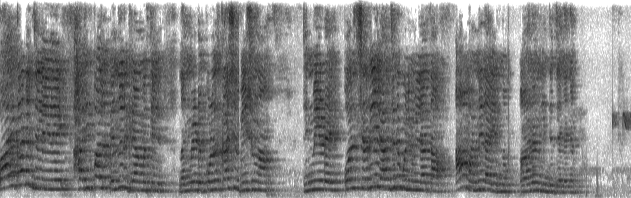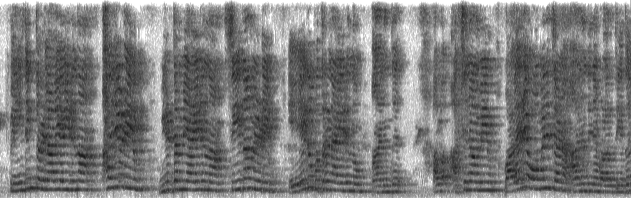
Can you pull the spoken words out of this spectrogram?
പാലക്കാട് ജില്ലയിലെ ഗ്രാമത്തിൽ നന്മയുടെ കുളിർക്കാശ് വീശുന്ന തിന്മയുടെ ഒരു ചെറിയ ലാഞ്ചന പോലും ഇല്ലാത്ത ആ മണ്ണിലായിരുന്നു ആനന്ദിന്റെ ജനനം. പെയിന്റിംഗ് തൊഴിലാളിയായിരുന്ന ഹരിയുടെയും വീട്ടമ്മയായിരുന്ന സീതാമ്മയുടെയും ഏക പുത്രനായിരുന്നു ആനന്ദ്. അവ അച്ഛനും അമ്മയും വളരെ ഓമനിച്ചാണ് ആനന്ദിനെ വളർത്തിയത്.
